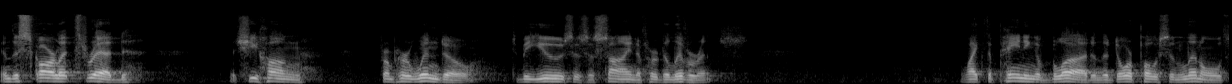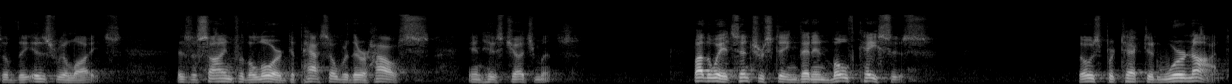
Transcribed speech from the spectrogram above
in the scarlet thread that she hung from her window to be used as a sign of her deliverance. Like the painting of blood in the doorposts and lintels of the Israelites is a sign for the Lord to pass over their house in his judgments. By the way, it's interesting that in both cases, those protected were not,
